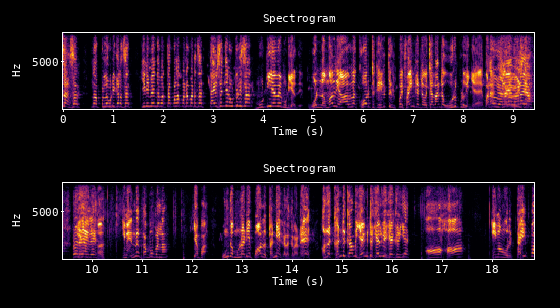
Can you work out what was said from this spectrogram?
சார் சார் நான் புள்ள குடிக்கிறேன் சார். இனிமே இந்த மாதிரி தப்பெல்லாம் பண்ண மாட்டேன் சார். தயவு செஞ்சு விட்டுருங்க சார். முடியவே முடியாது. உன்ன மாதிரி ஆள்லாம் கோர்ட்டுக்கு இழுத்துக்கிட்டு போய் ஃபைன் கட்ட வச்சா உருப்பிடுவீங்க? இவன் என்ன தப்பு பண்ணா? ஏப்பா உங்க முன்னாடியே பால்ல தண்ணிய கலக்குறானே? அத கண்டுக்காம என்கிட்ட கேள்வியை கேக்குறீங்க? ஆஹா. இவன் ஒரு டைப்பா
